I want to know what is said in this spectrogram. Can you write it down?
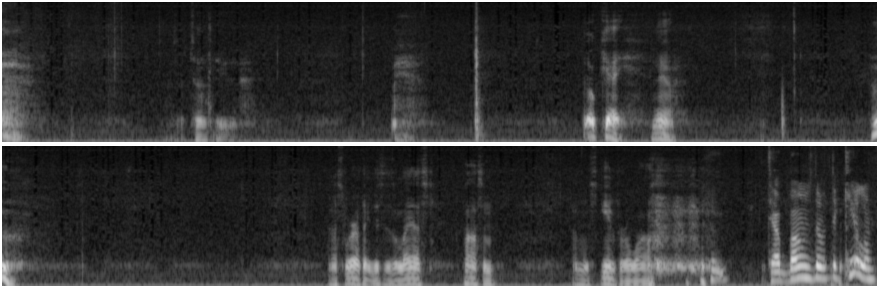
He's a tough dude. Okay, now. Whew. I swear I think this is the last possum I'm gonna skin for a while. Tell Bones don't to kill him.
